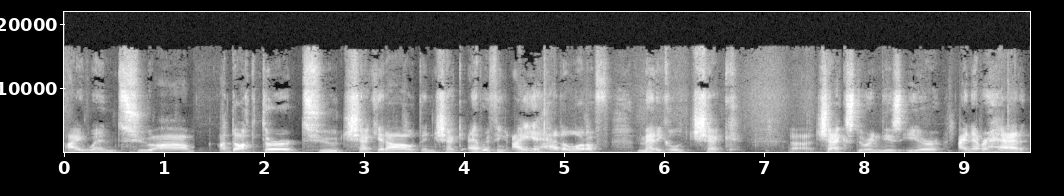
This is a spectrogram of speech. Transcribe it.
I went to um, a doctor to check it out and check everything. I had a lot of medical check uh, checks during this year. I never had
